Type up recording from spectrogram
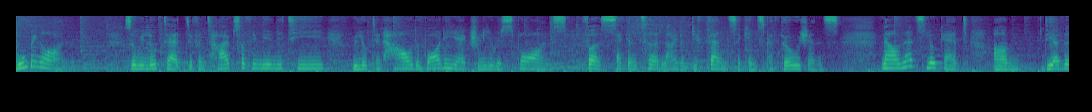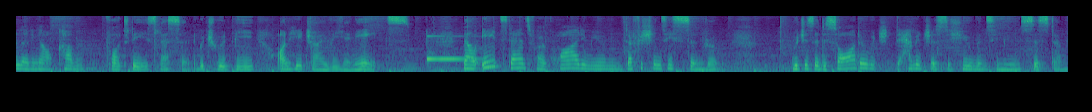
Moving on. So we looked at different types of immunity. We looked at how the body actually responds. First, second, third line of defense against pathogens. Now let's look at um, the other learning outcome for today's lesson, which would be on HIV and AIDS. Now, AIDS stands for Acquired Immune Deficiency Syndrome, which is a disorder which damages the human's immune system,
